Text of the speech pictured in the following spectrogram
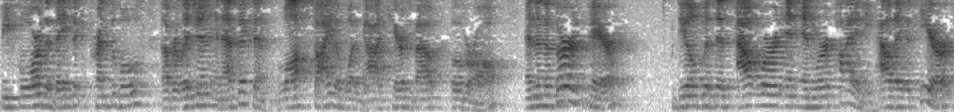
before the basic principles of religion and ethics and lost sight of what God cares about overall. And then the third pair deals with this outward and inward piety, how they appear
